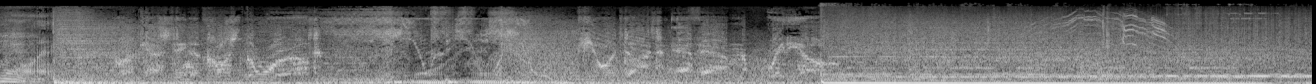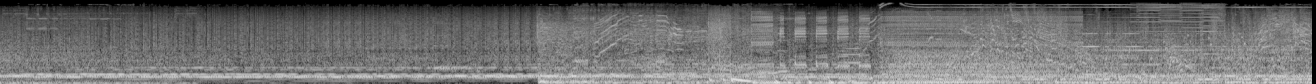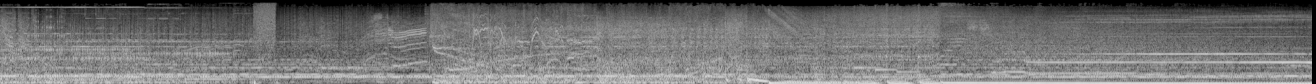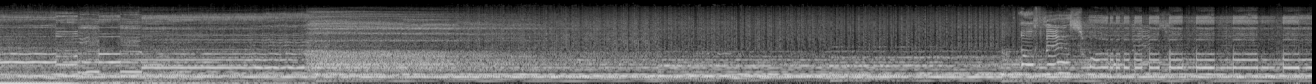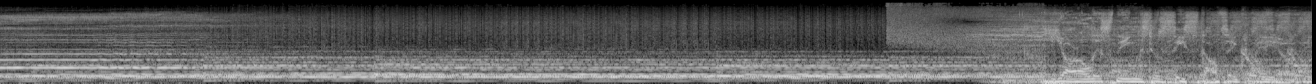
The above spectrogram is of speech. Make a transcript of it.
On. Broadcasting across the world. Pure.fm radio. To C Static Radio.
